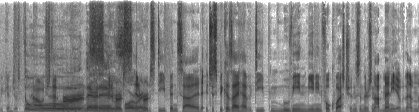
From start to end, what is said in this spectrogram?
We can just Oh, Ouch, that burns. there it It is. hurts. Forward. It hurts deep inside. It's just because I have deep, moving, meaningful questions, and there's not many of them.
